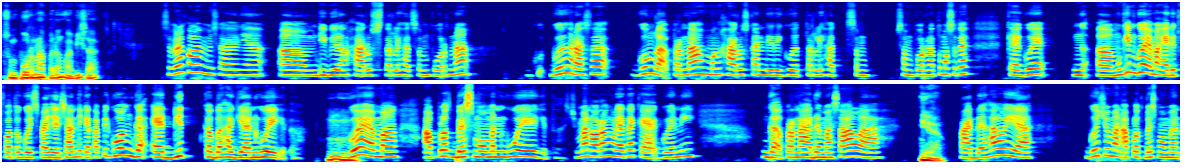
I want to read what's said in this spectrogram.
sempurna padahal nggak bisa. Sebenarnya kalau misalnya em, dibilang harus terlihat sempurna, gu- gue ngerasa gue nggak pernah mengharuskan diri gue terlihat sem- sempurna tuh maksudnya kayak gue nge- eh, mungkin gue emang edit foto gue supaya jadi cantik ya, tapi gue nggak edit kebahagiaan gue gitu. Mm-mm. Gue emang upload best moment gue gitu. Cuman orang ngeliatnya kayak gue nih nggak pernah ada masalah. Iya. Padahal ya gue cuman upload best moment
